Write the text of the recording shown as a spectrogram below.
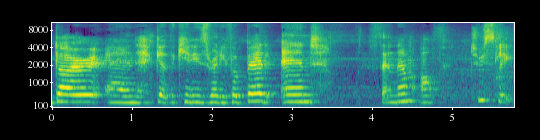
go and get the kitties ready for bed and send them off to sleep.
